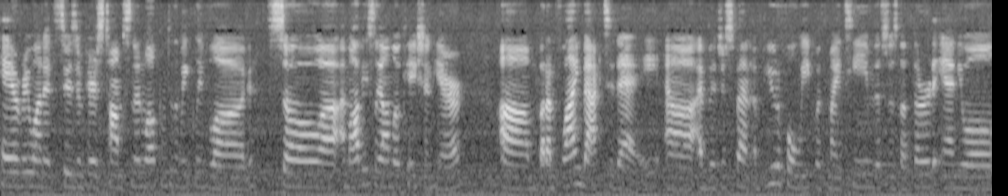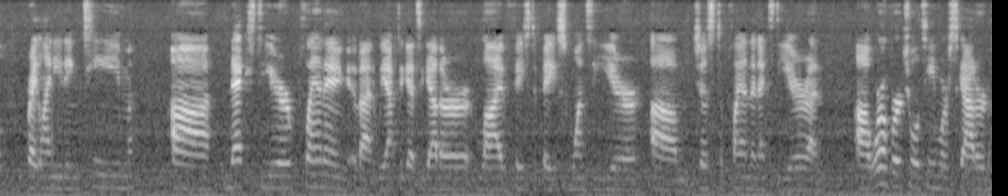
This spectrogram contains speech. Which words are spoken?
Hey everyone, it's Susan Peirce Thompson, and welcome to the weekly vlog. So, uh, I'm obviously on location here, um, but I'm flying back today. Uh, I've just spent a beautiful week with my team. This is the third annual Brightline Eating Team uh, next year planning event. We have to get together live face to face once a year um, just to plan the next year. And uh, we're a virtual team, we're scattered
